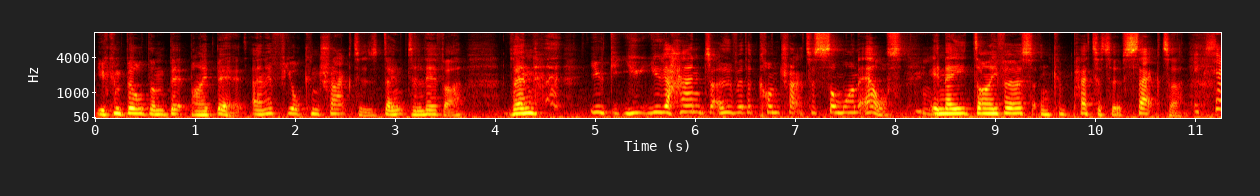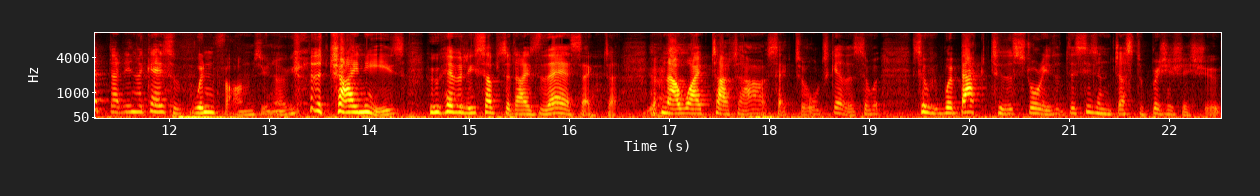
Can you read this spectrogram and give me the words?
you can build them bit by bit, and if your contractors don't deliver, then you, you, you hand over the contract to someone else in a diverse and competitive sector. Except that in the case of wind farms, you know, the Chinese, who heavily subsidise their sector, have now wiped out our sector altogether. So, we're, so we're back to the story that this isn't just a British issue.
